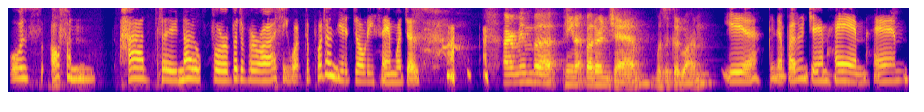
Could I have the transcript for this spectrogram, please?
was often hard to know for a bit of variety what to put in your jolly sandwiches. I remember peanut butter and jam was a good one. yeah, peanut butter and jam, ham, ham.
